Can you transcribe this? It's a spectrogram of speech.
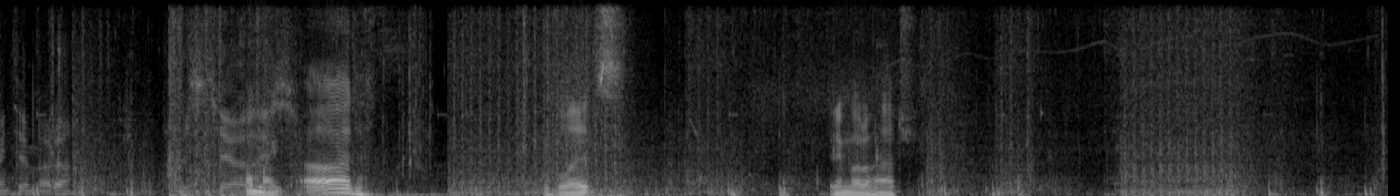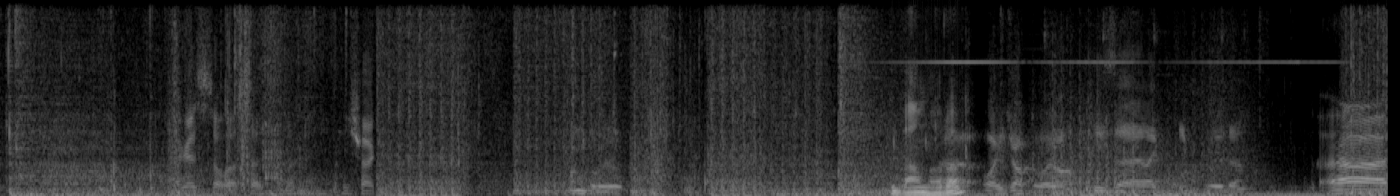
Going to Moto. There's two Oh my others. god. Blitz. Getting moto hatch. I guess still left side. He checked. One blue. Down moto. Uh, oh, he dropped oil. He's uh, like deep blue though. Uh,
